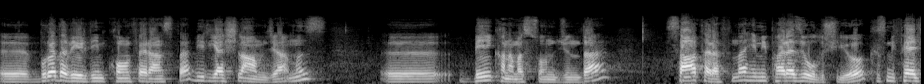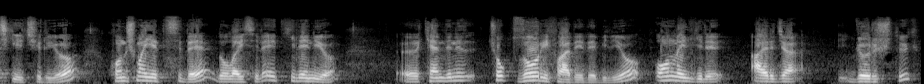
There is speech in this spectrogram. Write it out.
e, burada verdiğim konferansta bir yaşlı amcamız e, beyin kanaması sonucunda sağ tarafında hemiparazi oluşuyor. Kısmi felç geçiriyor. Konuşma yetisi de dolayısıyla etkileniyor. Ee, kendini çok zor ifade edebiliyor. Onunla ilgili ayrıca görüştük.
